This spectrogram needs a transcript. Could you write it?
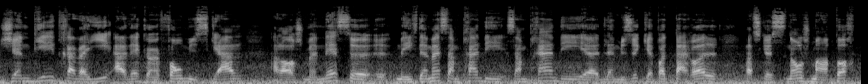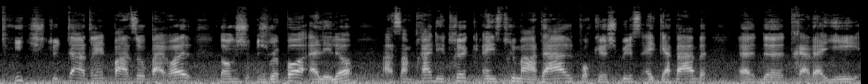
J'aime bien travailler avec un fond musical. Alors je me mets ce, euh, mais évidemment ça me prend des, ça me prend des, de la musique qui a pas de paroles parce que sinon je m'emporte et je suis tout le temps en train de penser aux paroles. Donc je, je veux pas aller là. Alors, ça me prend des trucs instrumentaux pour que je puisse être capable de travailler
